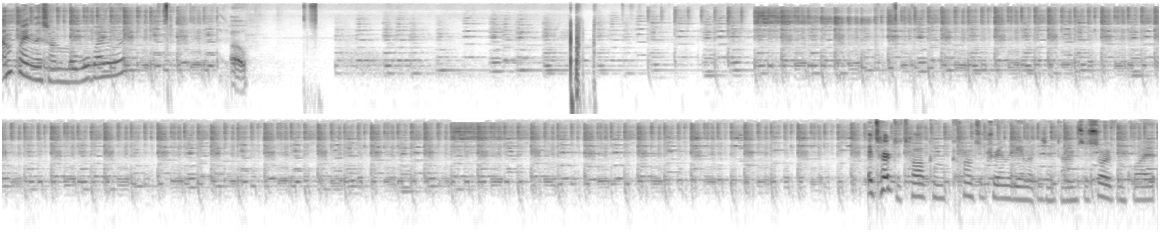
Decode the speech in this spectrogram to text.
I'm playing this on mobile, by the way. To talk and concentrate on the game at the same time, so sorry if I'm quiet.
